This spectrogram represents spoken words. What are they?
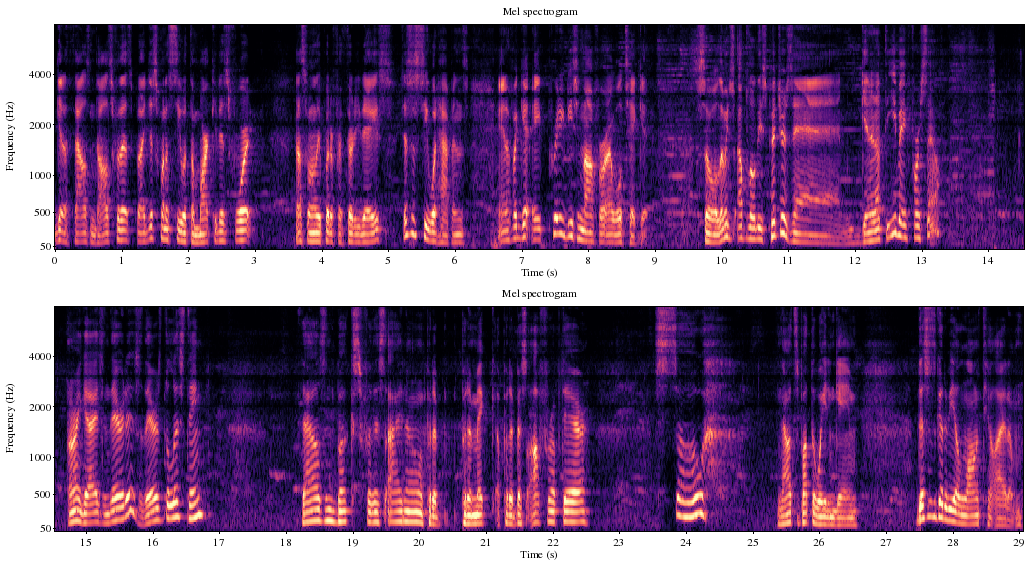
get a thousand dollars for this, but I just want to see what the market is for it. That's why I only put it for 30 days, just to see what happens. And if I get a pretty decent offer, I will take it. So let me just upload these pictures and get it up to eBay for sale. Alright guys, and there it is. There's the listing. Thousand bucks for this item. I put a put a make I put a best offer up there. So now it's about the waiting game. This is gonna be a long tail item.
